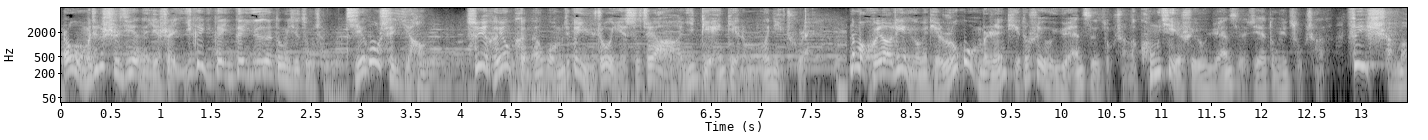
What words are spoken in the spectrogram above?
而我们这个世界呢，也是一个一个一个一个东西组成的，结构是一样的。所以很有可能我们这个宇宙也是这样一点一点的模拟出来。那么回到另一个问题，如果我们人体都是由原子组成的，空气也是由原子这些东西组成的，为什么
